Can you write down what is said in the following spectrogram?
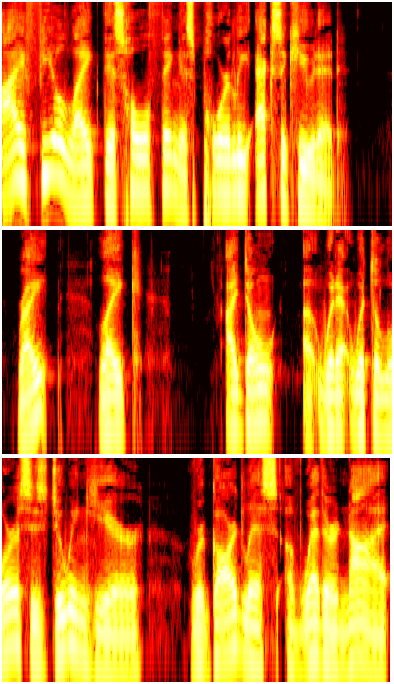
I feel like this whole thing is poorly executed, right? Like I don't uh, what what Dolores is doing here regardless of whether or not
